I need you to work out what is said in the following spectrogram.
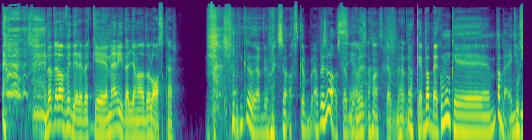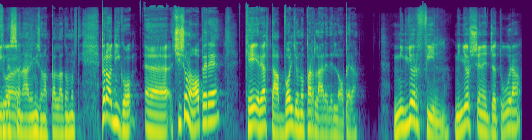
Andatelo a vedere perché merita, gli hanno dato l'Oscar. non credo che abbia preso l'Oscar. Ha preso l'Oscar? Sì, ha preso l'Oscar. Ok, vabbè, comunque, vabbè, Ti gusti dico, eh, personali mi sono appallato molti. Però dico, eh, ci sono opere che in realtà vogliono parlare dell'opera. Miglior film, miglior sceneggiatura.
